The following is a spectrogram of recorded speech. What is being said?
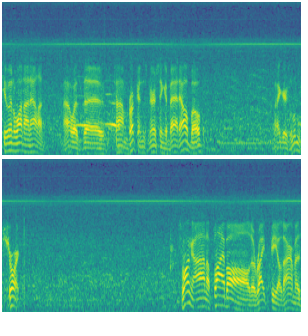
Two and one on Alan. Now with uh, Tom Brookens nursing a bad elbow. Tigers a little short. Swung on a fly ball to right field. Armas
